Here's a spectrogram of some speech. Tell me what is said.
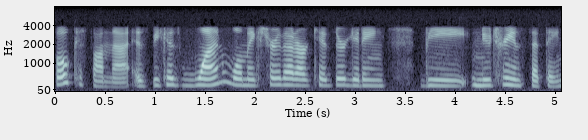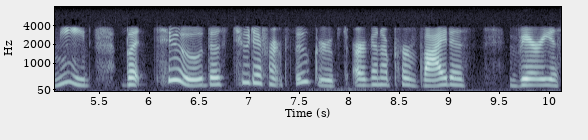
focus on that is because one, we'll make sure that our kids are getting the nutrients that they need, but two, those two different food groups are going to provide us various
